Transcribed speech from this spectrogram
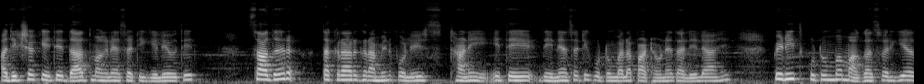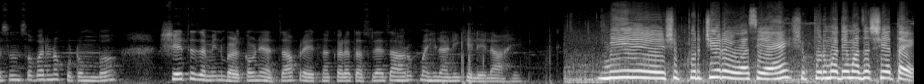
अधीक्षक येथे दाद मागण्यासाठी गेले होते. सादर तक्रार ग्रामीण पोलीस ठाणे येथे देण्यासाठी कुटुंबाला पाठवण्यात आलेलं आहे. पीडित कुटुंब मागासवर्गीय असून सवर्ण कुटुंब शेतजमीन बळकवण्याचा प्रयत्न करत असल्याचा आरोप महिलांनी केलेला आहे. मी शिपूरची रहिवासी आहे. शिपूरमध्ये माझं शेत आहे.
